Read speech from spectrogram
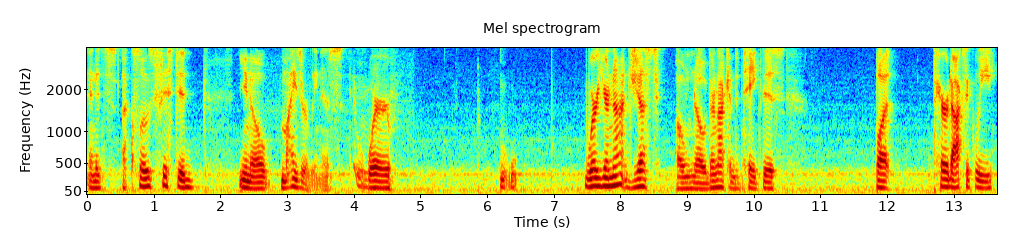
and it's a close-fisted you know miserliness where where you're not just oh no they're not going to take this but paradoxically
